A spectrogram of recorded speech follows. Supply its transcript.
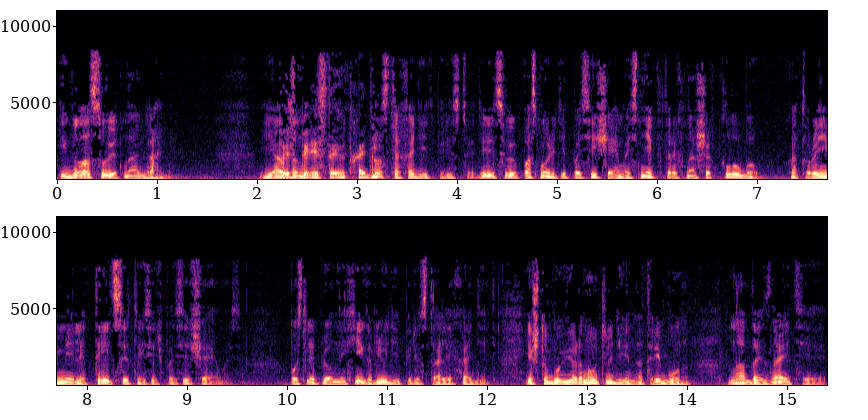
и голосуют ногами. Я То есть перестают ходить? Просто ходить перестают. Если вы посмотрите посещаемость некоторых наших клубов, которые имели 30 тысяч посещаемость, после определенных игр люди перестали ходить. И чтобы вернуть людей на трибуну, надо, знаете,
